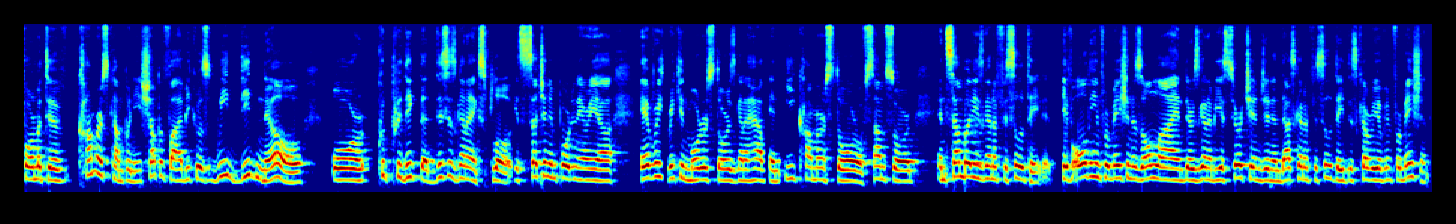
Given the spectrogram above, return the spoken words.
formative commerce company, Shopify, because we did know or could predict that this is going to explode. It's such an important area. Every brick and mortar store is going to have an e commerce store of some sort, and somebody is going to facilitate it. If all the information is online, there's going to be a search engine, and that's going to facilitate discovery of information.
